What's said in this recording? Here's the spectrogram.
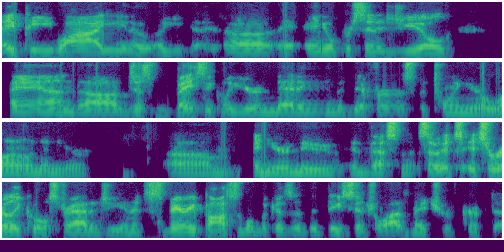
APY, you know, uh, annual percentage yield, and uh, just basically you're netting the difference between your loan and your um, and your new investment. So it's it's a really cool strategy, and it's very possible because of the decentralized nature of crypto.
